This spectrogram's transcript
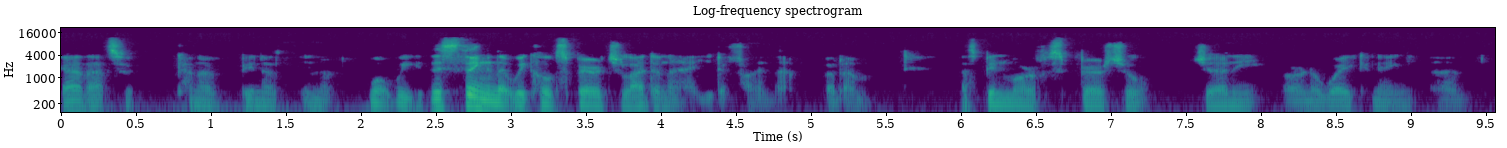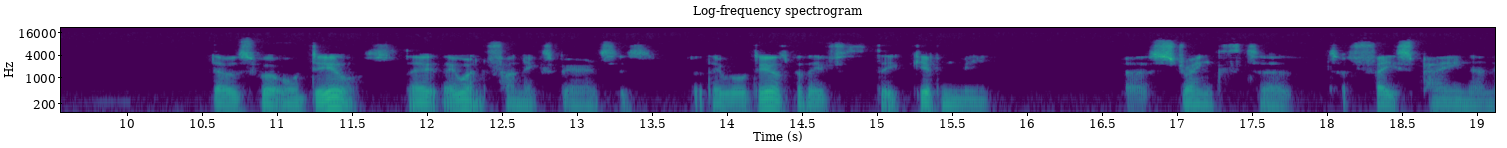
yeah that's a kind of been a you know what we this thing that we call spiritual i don't know how you define that but um that's been more of a spiritual journey or an awakening and those were ordeals they they weren't fun experiences but they were ordeals but they've they've given me uh, strength to to face pain and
